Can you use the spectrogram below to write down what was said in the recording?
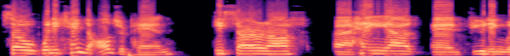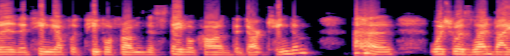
So when he came to All Japan, he started off uh, hanging out and feuding with and teaming up with people from this stable called the Dark Kingdom, uh, which was led by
